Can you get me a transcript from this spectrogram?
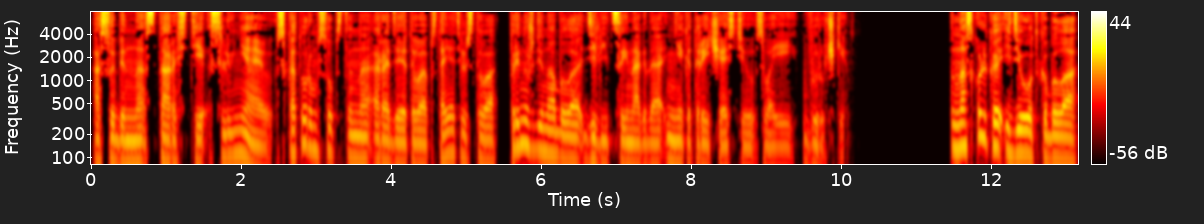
особенно старости слюняю, с которым, собственно, ради этого обстоятельства принуждена была делиться иногда некоторой частью своей выручки. Насколько идиотка была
